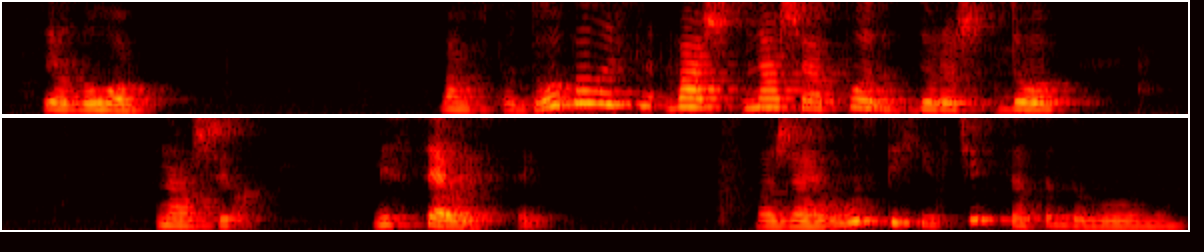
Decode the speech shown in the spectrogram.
село. Вам сподобалась ваш, наша подорож до наших місцевостей? Бажаю успіхів, вчіться задоволенням.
